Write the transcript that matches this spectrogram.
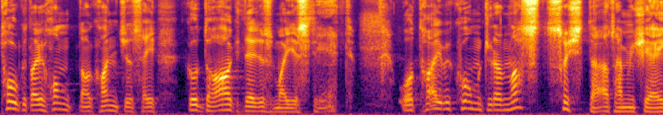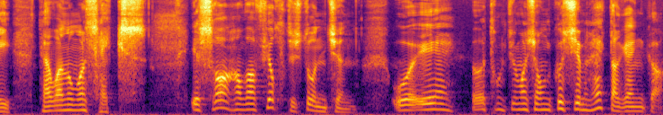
tog det i hånden av konge og sier, god dag deres majestet. Og ta vi kom til det nast sørste at han skjei, det var nummer 6. Jeg sa han var 40 stunden, og jeg, jeg tenkte vi må sjå om gudsi, men hetta genga,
